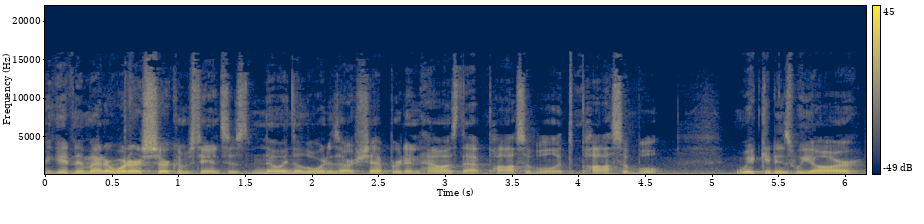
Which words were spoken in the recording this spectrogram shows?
Again, no matter what our circumstances, knowing the Lord is our shepherd, and how is that possible? It's possible, wicked as we are,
